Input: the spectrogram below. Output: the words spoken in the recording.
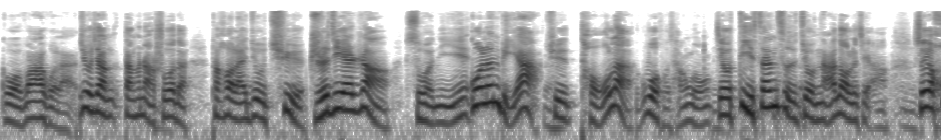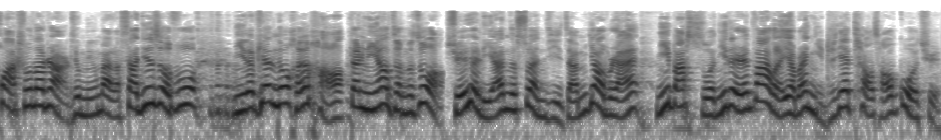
给我挖过来。就像当科长说的，他后来就去直接让索尼哥伦比亚去投了《卧虎藏龙》，结果第三次就拿到了奖。所以话说到这儿就明白了，萨金瑟夫，你的片子都很好，但你要怎么做？学学李安的算计，咱们要不然你把索尼的人挖过来，要不然你直接跳槽过去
